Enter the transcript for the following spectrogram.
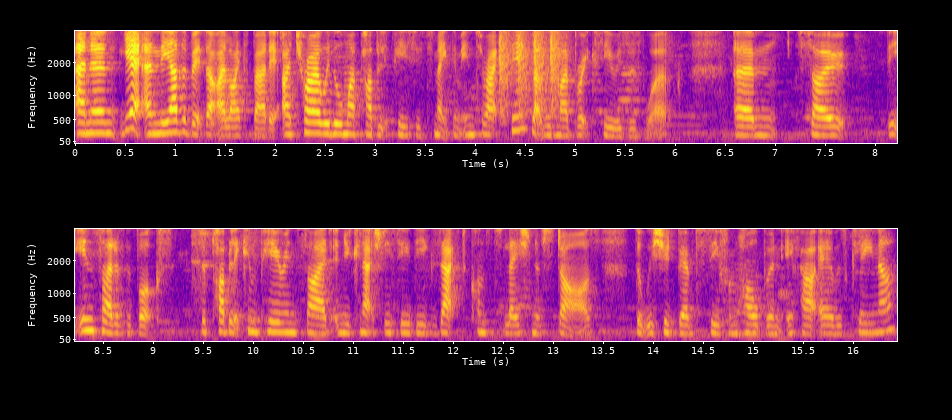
and um, yeah, and the other bit that I like about it, I try with all my public pieces to make them interactive, like with my brick series of work. Um, so the inside of the box, the public can peer inside, and you can actually see the exact constellation of stars that we should be able to see from Holborn if our air was cleaner.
